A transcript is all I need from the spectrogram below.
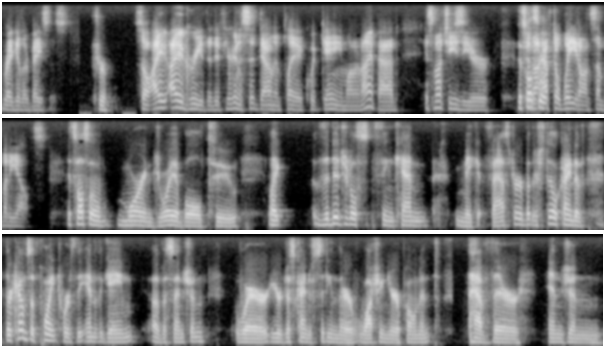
regular basis. Sure. So I, I agree that if you're going to sit down and play a quick game on an iPad, it's much easier It's to also not have to wait on somebody else. it's also more enjoyable to like the digital thing can make it faster but there's still kind of there comes a point towards the end of the game of ascension where you're just kind of sitting there watching your opponent have their engine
